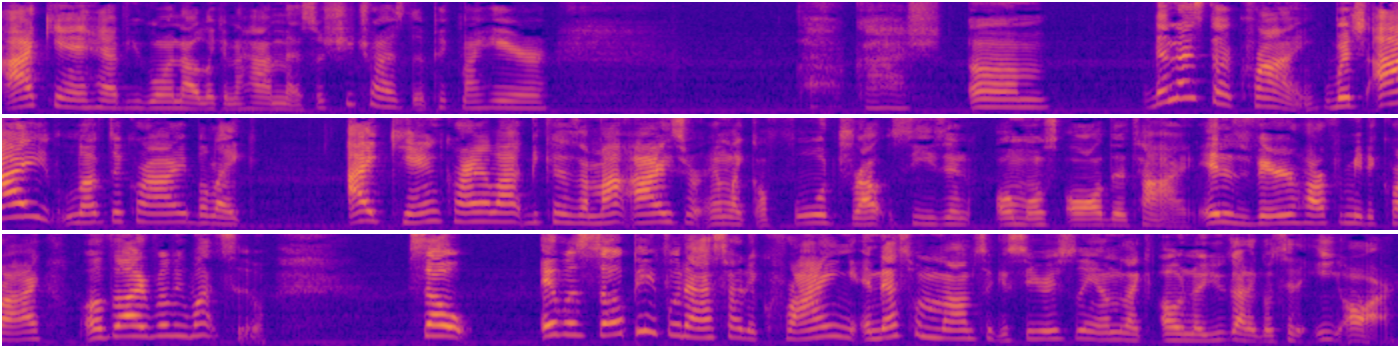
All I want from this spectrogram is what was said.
I can't have you going out looking a hot mess. So she tries to pick my hair. Oh, gosh. Um, then I start crying, which I love to cry, but like, I can cry a lot because my eyes are in like a full drought season almost all the time. It is very hard for me to cry, although I really want to. So it was so painful that I started crying, and that's when mom took it seriously. I'm like, oh no, you gotta go to the ER.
